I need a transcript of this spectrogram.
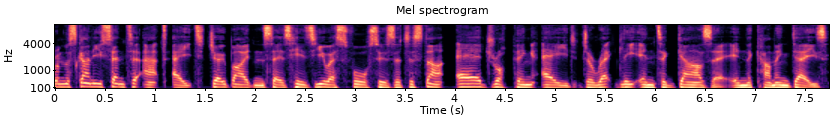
From the Sky News Centre at 8, Joe Biden says his US forces are to start airdropping aid directly into Gaza in the coming days.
